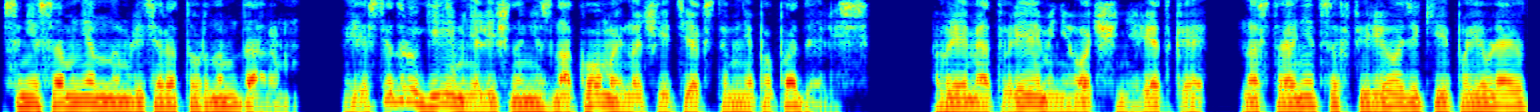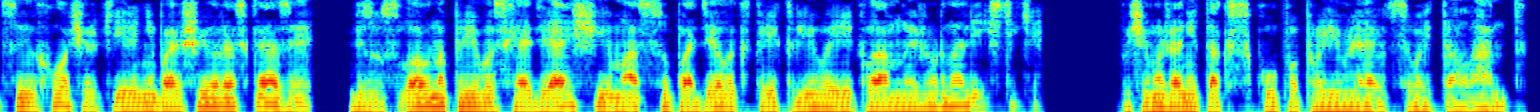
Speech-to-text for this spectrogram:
с несомненным литературным даром. Есть и другие, мне лично незнакомые, но чьи тексты мне попадались. Время от времени, очень редко, на страницах периодики появляются их очерки или небольшие рассказы, безусловно, превосходящие массу поделок крикливой рекламной журналистики. Почему же они так скупо проявляют свой талант?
